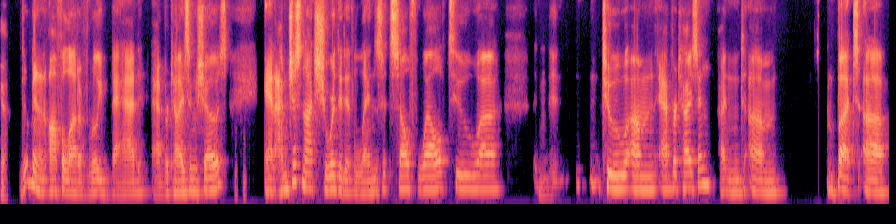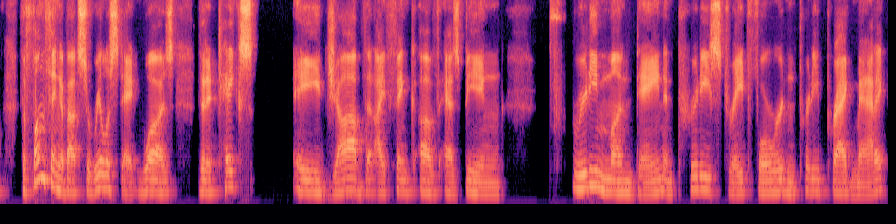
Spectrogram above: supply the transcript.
yeah. There have been an awful lot of really bad advertising shows, mm-hmm. and I'm just not sure that it lends itself well to uh, mm-hmm. to um, advertising. And um, but uh, the fun thing about surreal estate was that it takes a job that I think of as being pretty mundane and pretty straightforward and pretty pragmatic.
